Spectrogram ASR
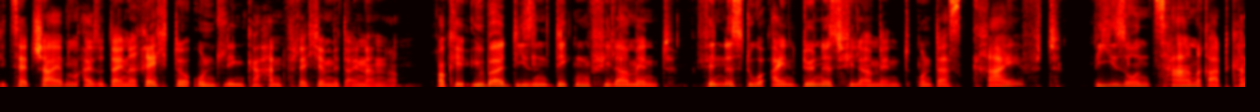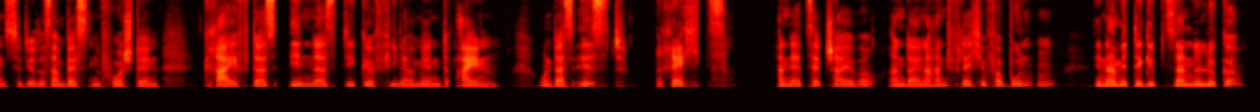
die Z-Scheiben, also deine rechte und linke Handfläche miteinander. Okay, über diesem dicken Filament findest du ein dünnes Filament und das greift wie so ein Zahnrad, kannst du dir das am besten vorstellen, greift das in das dicke Filament ein. Und das ist rechts an der Z-Scheibe, an deiner Handfläche verbunden. In der Mitte gibt es dann eine Lücke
